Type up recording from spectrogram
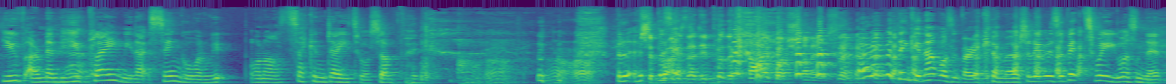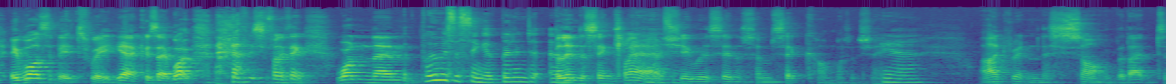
You, I remember you playing me that single when we, on our second date or something. Oh wow. Oh wow. But- I'm surprised I didn't put the kibosh on it. I remember thinking that wasn't very commercial. It was a bit twee, wasn't it? It was a bit twee, yeah. Because uh, what? this is a funny thing. One um, Who was the singer? Belinda. um, Belinda Sinclair. She was in some sitcom, wasn't she? Yeah. I'd written this song that I'd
